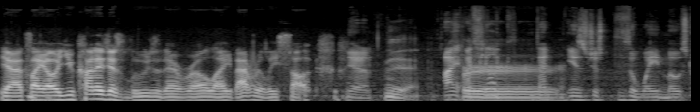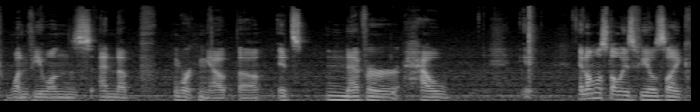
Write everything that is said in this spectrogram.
Yeah, it's like, Mhm. oh, you kind of just lose there, bro. Like that really sucks. Yeah. Yeah. I, I feel like that is just the way most 1v1s end up working out, though. It's never how. It, it almost always feels like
